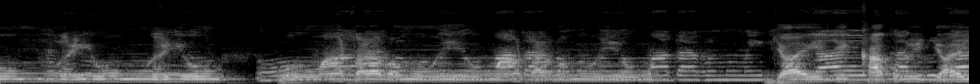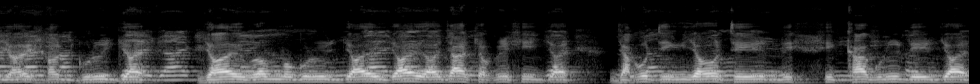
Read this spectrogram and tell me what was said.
ওম হরি ওম হরি ওম ওম মা তারা ব্রহ্মময়ী ওম মা জয় দীক্ষা গুরু জয় জয় সদ্গুরু জয় জয় ব্রহ্মগুরু জয় জয় অজা চক্রী জয় জাগতিক জগতের শিক্ষা গুরুদের জয়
